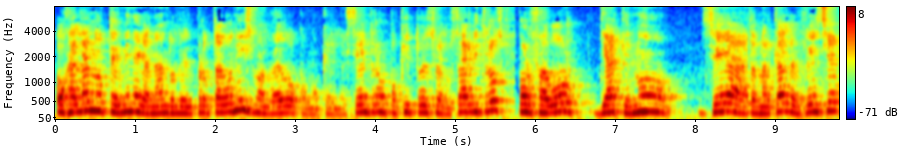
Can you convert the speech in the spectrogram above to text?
Ojalá no termine ganándole el protagonismo. Luego, como que les entra un poquito eso a los árbitros. Por favor, ya que no sea tan marcada la influencia,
